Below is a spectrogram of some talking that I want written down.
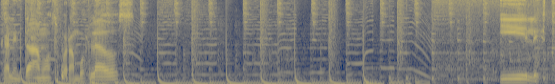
Calentamos por ambos lados y listo.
